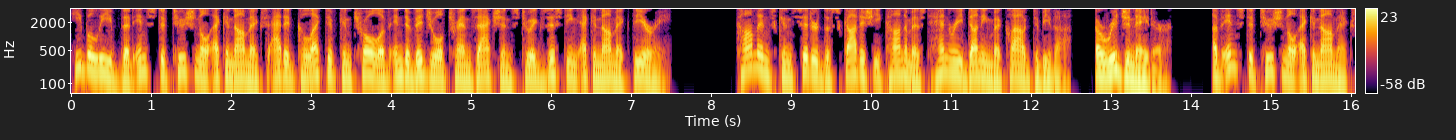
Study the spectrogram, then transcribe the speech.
He believed that institutional economics added collective control of individual transactions to existing economic theory. Commons considered the Scottish economist Henry Dunning MacLeod to be the originator of institutional economics,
